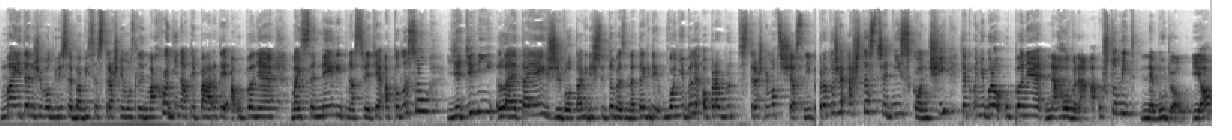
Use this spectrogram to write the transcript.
mají ten život, kdy se baví se strašně moc lidma, chodí na ty párty a úplně mají se nejlíp na světě a tohle jsou jediný léta jejich života, když si to vezmete, kdy oni byli opravdu strašně strašně moc šťastný, protože až ta střední skončí, tak oni budou úplně na hovna a už to mít nebudou, jo?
